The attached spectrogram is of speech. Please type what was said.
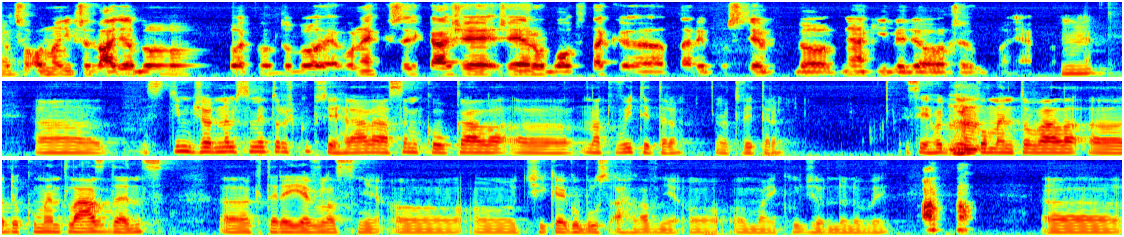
To, co on loni předváděl, byl jako to bylo, on jak se říká, že, že je robot, tak uh, tady prostě byl nějaký video hře úplně. Jako. Hmm. Uh, s tím Jordanem se mi trošku přihrál, já jsem koukal uh, na tvůj Twitter, na Twitter. Jsi hodně hmm. komentoval uh, dokument Last Dance, uh, který je vlastně o, o Chicago Bulls a hlavně o, o Michaelu Jordanovi. Ano. Uh,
